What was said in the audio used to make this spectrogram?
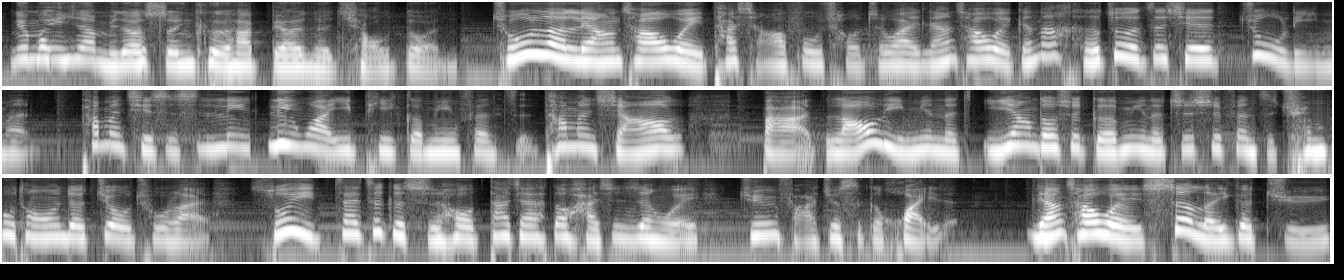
你有没有印象比较深刻他表演的桥段？除了梁朝伟他想要复仇之外，梁朝伟跟他合作的这些助理们，他们其实是另另外一批革命分子，他们想要把牢里面的一样都是革命的知识分子全部通通都救出来。所以在这个时候，大家都还是认为军阀就是个坏人。梁朝伟设了一个局，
